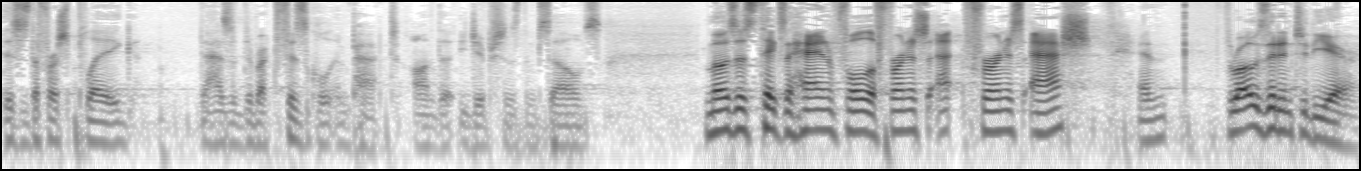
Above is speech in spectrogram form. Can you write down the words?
This is the first plague that has a direct physical impact on the Egyptians themselves. Moses takes a handful of furnace, furnace ash and throws it into the air.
